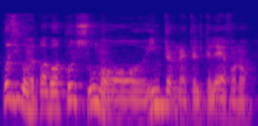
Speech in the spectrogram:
Così come pago a consumo internet e il telefono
